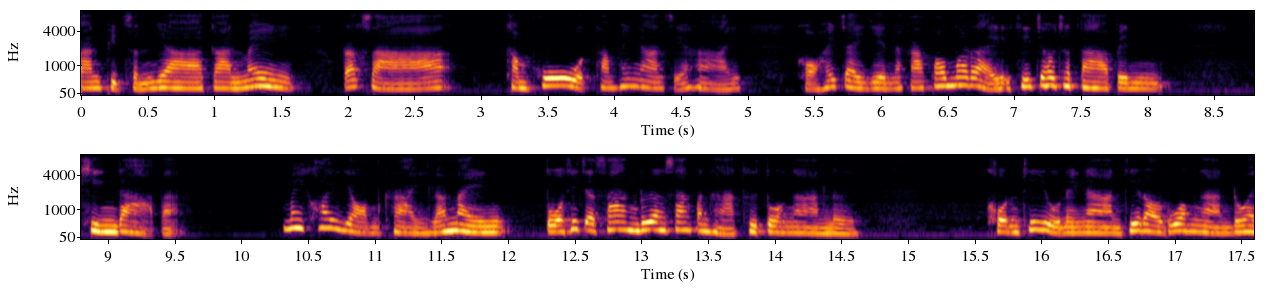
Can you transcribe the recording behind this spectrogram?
การผิดสัญญา การไม่รักษาคำพูดทำให้งานเสียหาย ขอให้ใจเย็นนะคะ เพราะเมื่อไหร่ที่เจ้าชะตาเป็นคิงดาบอะไม่ค่อยยอมใครแล้วในตัวที่จะสร้างเรื่องสร้างปัญหาคือตัวงานเลย คนที่อยู่ในงานที่เราร่วมงานด้วย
